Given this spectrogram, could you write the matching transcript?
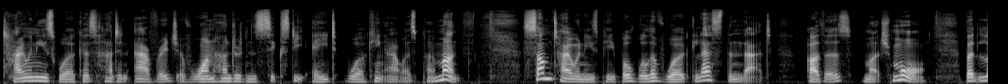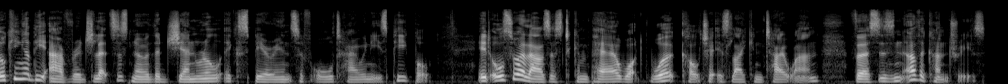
Taiwanese workers had an average of 168 working hours per month. Some Taiwanese people will have worked less than that others much more. But looking at the average lets us know the general experience of all Taiwanese people. It also allows us to compare what work culture is like in Taiwan versus in other countries.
